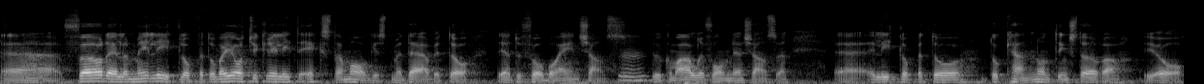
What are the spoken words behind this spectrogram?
Eh, fördelen med Elitloppet och vad jag tycker är lite extra magiskt med derbyt då, det är att du får bara en chans. Mm. Du kommer aldrig få om den chansen. Elitloppet då, då kan någonting störa i år,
